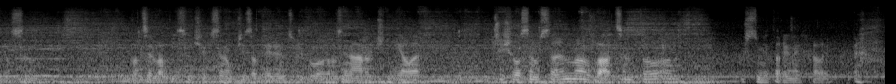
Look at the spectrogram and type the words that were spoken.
měl jsem 22 písniček se naučit za týden, což bylo hrozně náročné, ale přišel jsem sem a zvládl jsem to a už si mě tady nechali.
